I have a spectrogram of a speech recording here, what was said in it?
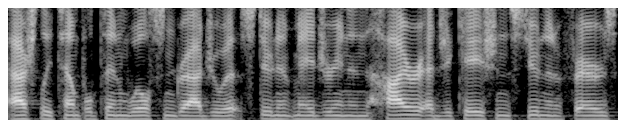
Ashley Templeton, Wilson graduate, student majoring in higher education student affairs,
